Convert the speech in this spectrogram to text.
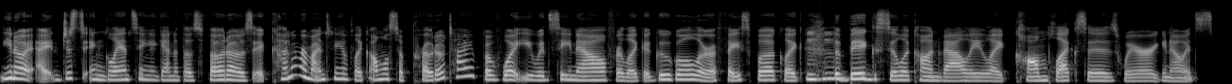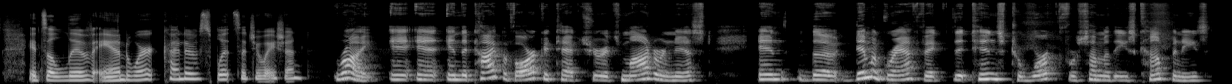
You know, I, just in glancing again at those photos, it kind of reminds me of like almost a prototype of what you would see now for like a Google or a Facebook, like mm-hmm. the big Silicon Valley like complexes where, you know, it's it's a live and work kind of split situation. Right. And, and, and the type of architecture, it's modernist and the demographic that tends to work for some of these companies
